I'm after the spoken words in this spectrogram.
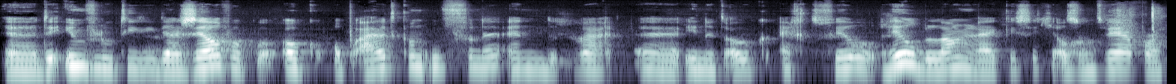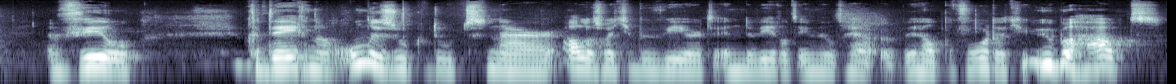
de invloed die hij daar zelf ook, ook, op uit kan oefenen. En waarin het ook echt veel, heel belangrijk is dat je als ontwerper een veel gedegener onderzoek doet naar alles wat je beweert en de wereld in wilt helpen, voordat je überhaupt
